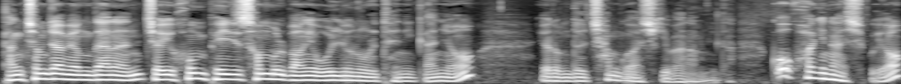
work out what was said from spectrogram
당첨자 명단은 저희 홈페이지 선물방에 올려놓을 테니까요. 여러분들 참고하시기 바랍니다. 꼭 확인하시고요.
